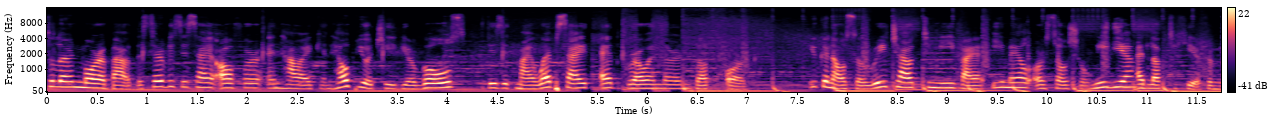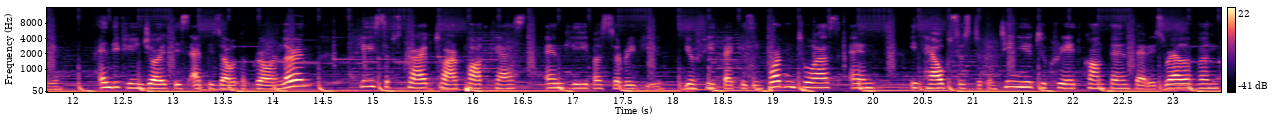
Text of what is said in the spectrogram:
To learn more about the services I offer and how I can help you achieve your goals, visit my website at growandlearn.org. You can also reach out to me via email or social media. I'd love to hear from you. And if you enjoyed this episode of Grow and Learn, please subscribe to our podcast and leave us a review. Your feedback is important to us and it helps us to continue to create content that is relevant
